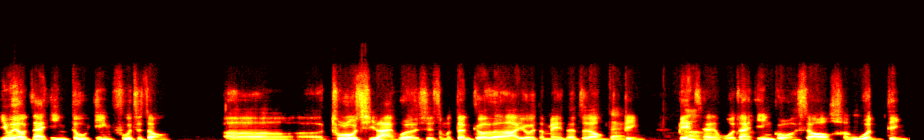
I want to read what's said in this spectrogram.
因为有在印度应付这种，呃，突如其来或者是什么登革热啊，有的没的这种病，变成我在英国的时候很稳定，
